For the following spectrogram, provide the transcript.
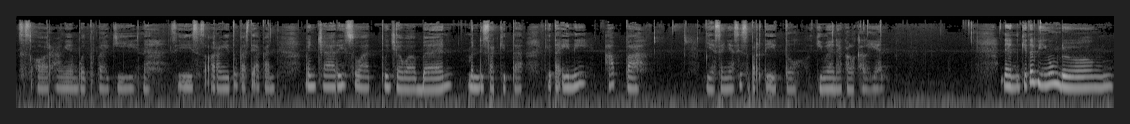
Seseorang yang buat berbagi. Nah si seseorang itu pasti akan mencari suatu jawaban mendesak kita. Kita ini apa? Biasanya sih seperti itu. Gimana kalau kalian? Dan kita bingung dong.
